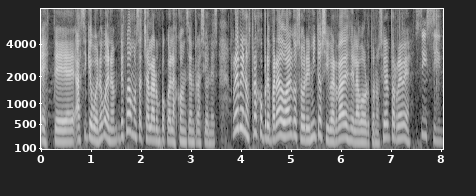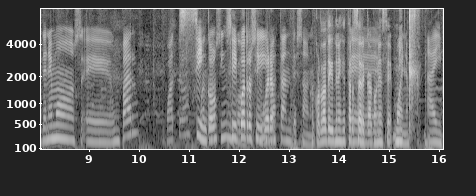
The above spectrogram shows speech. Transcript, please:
Este, así que bueno, bueno, después vamos a charlar un poco de las concentraciones. Rebe nos trajo preparado algo sobre mitos y verdades del aborto, ¿no es cierto, Rebe? Sí, sí, tenemos eh, un par. ¿Cuatro? Cinco. Sí, cuatro o cinco. Sí, bastantes son. Acordate que tienes que estar cerca con eh, ese. Bueno, ahí.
